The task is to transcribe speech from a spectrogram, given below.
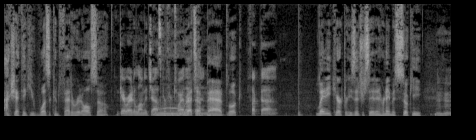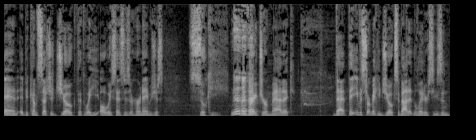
Actually, I think he was a Confederate also. Get right along with Jasper from Twilight. That's then. a bad look. Fuck that. Lady character he's interested in, her name is Sookie, Mm-hmm. and it becomes such a joke that the way he always says his, her name is just Sookie, Like, very dramatic. That they even start making jokes about it in the later season,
